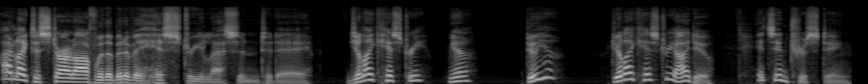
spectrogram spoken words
I'd like to start off with a bit of a history lesson today. Do you like history? Yeah? Do you? Do you like history? I do. It's interesting.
